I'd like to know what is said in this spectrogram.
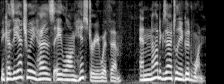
because he actually has a long history with them, and not exactly a good one.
